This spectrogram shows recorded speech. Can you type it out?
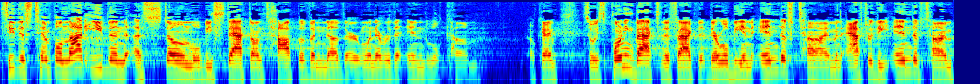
see this temple, not even a stone will be stacked on top of another whenever the end will come. Okay? So he's pointing back to the fact that there will be an end of time, and after the end of time,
